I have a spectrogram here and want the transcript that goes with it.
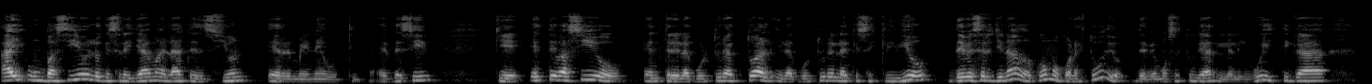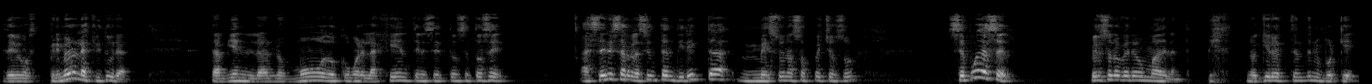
hay un vacío en lo que se le llama la atención hermenéutica. Es decir, que este vacío entre la cultura actual y la cultura en la que se escribió debe ser llenado. ¿Cómo? Con estudio. Debemos estudiar la lingüística, debemos primero la escritura, también los modos, cómo era la gente en ese entonces. Entonces, hacer esa relación tan directa me suena sospechoso. Se puede hacer, pero eso lo veremos más adelante. no quiero extenderme porque,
